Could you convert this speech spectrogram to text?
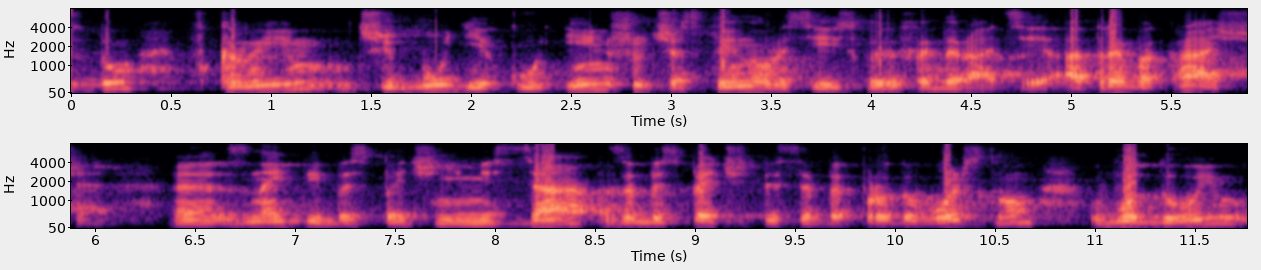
виїзду в Крим чи будь-яку іншу частину Російської Федерації. А треба краще е, знайти безпечні місця, забезпечити себе продовольством, водою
